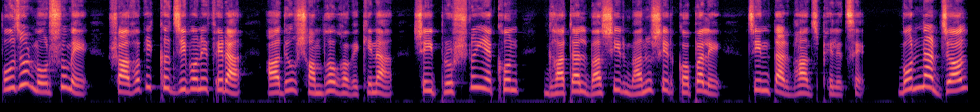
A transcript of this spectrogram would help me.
পুজোর মরশুমে স্বাভাবিক জীবনে ফেরা আদৌ সম্ভব হবে কিনা, সেই প্রশ্নই এখন ঘাটালবাসীর মানুষের কপালে চিন্তার ভাঁজ ফেলেছে। বন্যার জল,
